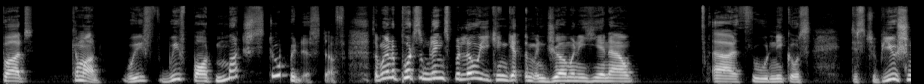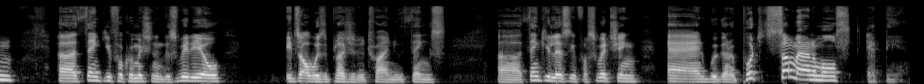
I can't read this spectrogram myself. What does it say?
but come on. We've we've bought much stupider stuff. So I'm gonna put some links below. You can get them in Germany here now uh, through Nico's distribution. Uh, thank you for commissioning this video. It's always a pleasure to try new things. Uh, thank you, Leslie, for switching. And we're going to put some animals at the end.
